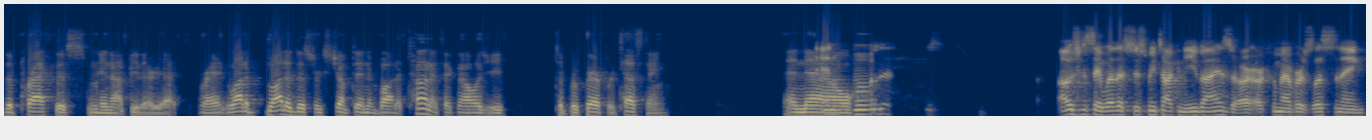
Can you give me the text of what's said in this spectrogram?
the practice may not be there yet right? A lot of a lot of districts jumped in and bought a ton of technology to prepare for testing, and now. And I was going to say whether it's just me talking to you guys or, or whomever's listening,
